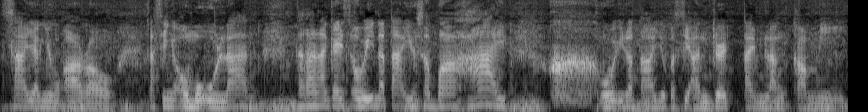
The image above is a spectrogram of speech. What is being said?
Sayang yung araw kasi nga umuulan. Tara na guys, uwi na tayo sa bahay. uwi na tayo kasi undertime lang kami.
